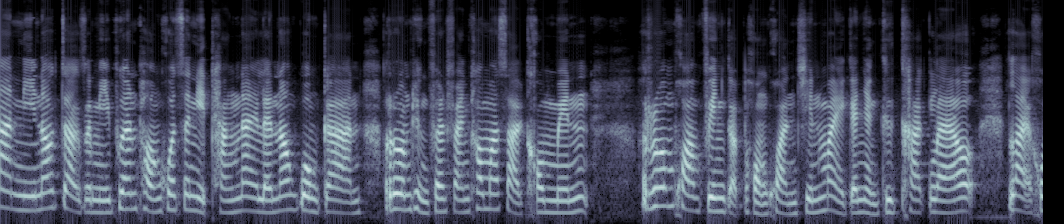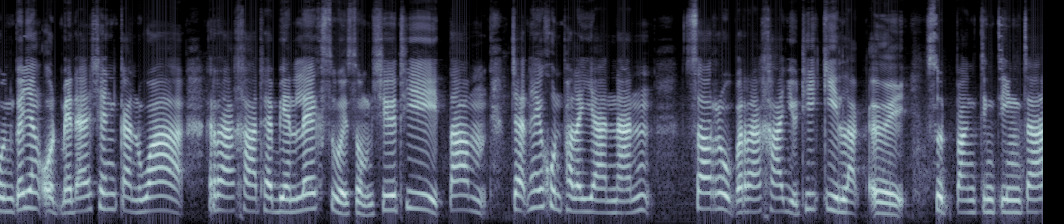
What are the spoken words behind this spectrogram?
งานนี้นอกจากจะมีเพื่อนพ้องคนสนิททั้งในและนอกวงการ รวมถึงแฟนๆเข้ามาสาดคอมเมนต์ ร่วมความฟินกับของขวัญชิ้นใหม่กันอย่างคึกคักแล้ว หลายคนก็ยังอดไม่ได้เช่นกันว่า ราคาทะเบียนเลขสวยสมชื่อที่ตั้มจัดให้คุณภรรยานั้น สรุปราคาอยู่ที่กี่หลักเอ่ย สุดปังจริง ๆ จ้า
